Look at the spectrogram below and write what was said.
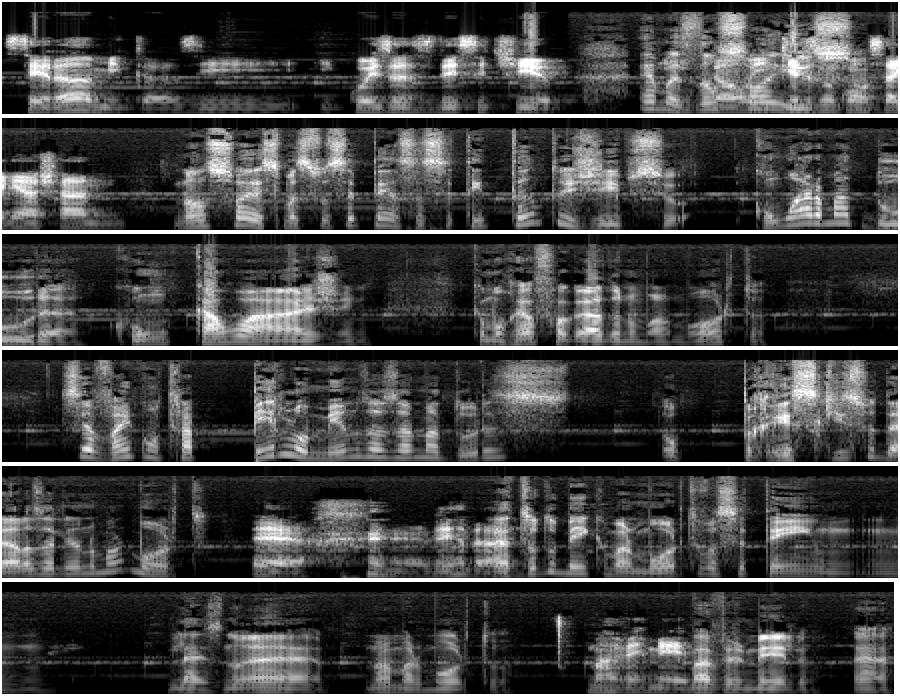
cerâmicas e, e, coisas desse tipo. É, mas então, não só isso. eles não conseguem achar. Não só isso, mas se você pensa, você tem tanto egípcio com armadura, com carruagem, que morreu afogado no Mar Morto, você vai encontrar pelo menos as armaduras, o resquício delas ali no Mar Morto. É, é verdade. É, tudo bem que o Mar Morto você tem um. um... Aliás, não é, não é Mar Morto. Mar Vermelho. Mar Vermelho, é.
